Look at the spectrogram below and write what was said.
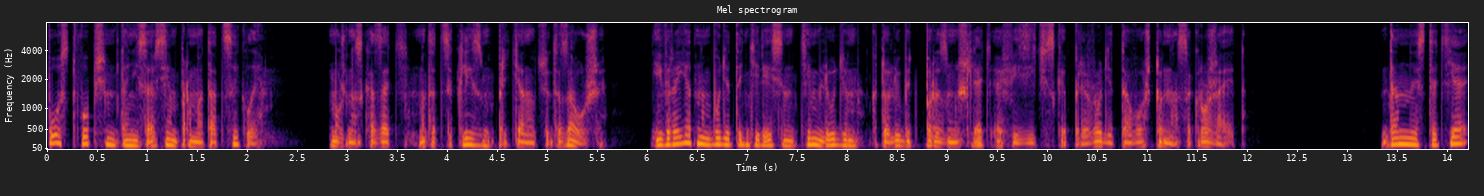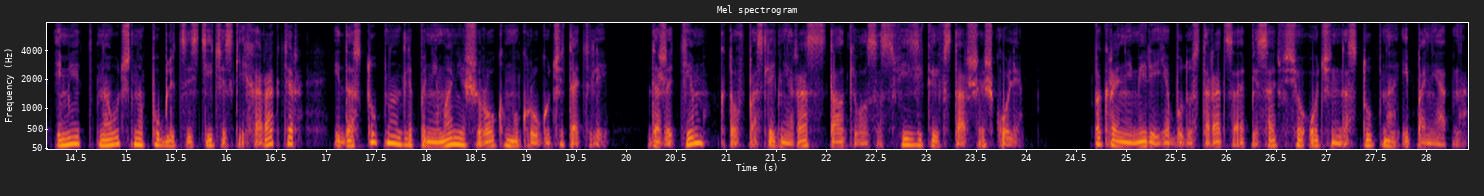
Пост, в общем-то, не совсем про мотоциклы. Можно сказать, мотоциклизм притянут сюда за уши – и, вероятно, будет интересен тем людям, кто любит поразмышлять о физической природе того, что нас окружает. Данная статья имеет научно-публицистический характер и доступна для понимания широкому кругу читателей, даже тем, кто в последний раз сталкивался с физикой в старшей школе. По крайней мере, я буду стараться описать все очень доступно и понятно.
